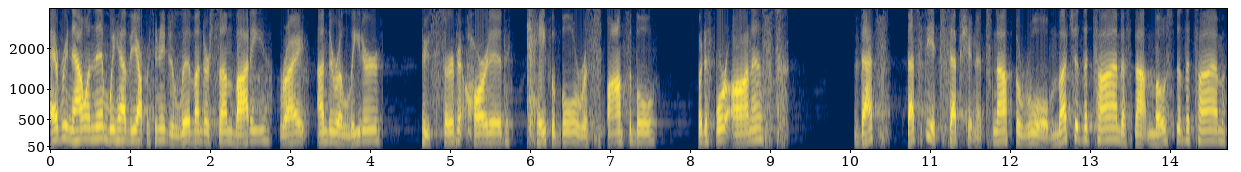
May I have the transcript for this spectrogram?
every now and then we have the opportunity to live under somebody, right? Under a leader who's servant hearted, capable, responsible. But if we're honest, that's, that's the exception. It's not the rule. Much of the time, if not most of the time,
